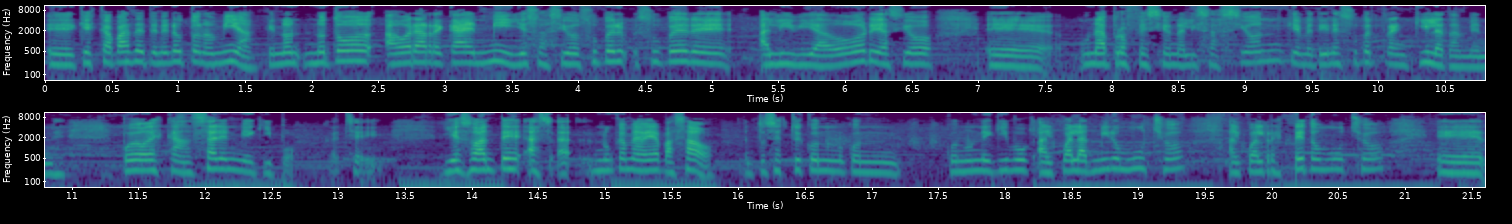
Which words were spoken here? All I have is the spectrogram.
eh, que es capaz de tener autonomía, que no, no todo ahora recae en mí y eso ha sido súper súper eh, aliviador y ha sido eh, una profesionalización que me tiene súper tranquila también. Puedo descansar en mi equipo, ¿cachai? Y eso antes nunca me había pasado. Entonces estoy con, con- con un equipo al cual admiro mucho, al cual respeto mucho, eh,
